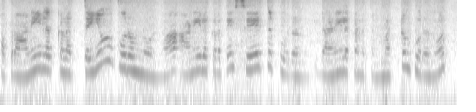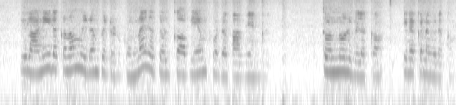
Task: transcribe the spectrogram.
அப்புறம் அணி இலக்கணத்தையும் கூறும் நூல்னா அணி இலக்கணத்தை சேர்த்து கூற நூல். இது அணி இலக்கணத்தை மட்டும் கூற நூல். இதில் அணியிலக்கணம் இடம்பெற்றிருக்கும்னா இந்த தொல்காப்பியம் போன்ற காவியங்கள் தொன்னூல் விளக்கம் இலக்கண விளக்கம்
